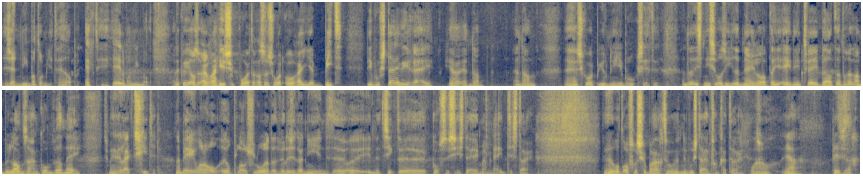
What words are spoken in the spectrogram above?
er is niemand om je te helpen. Echt helemaal niemand. En dan kun je als oranje supporter, als een soort oranje biet... die woestijn in rijden. Ja, en dan... En dan eh, een schorpioen in je broek zitten. En dat is niet zoals hier in Nederland dat je 112 belt en er een ambulance aankomt. Wel nee, ze ben je gelijk te schieten. Dan ben je gewoon al hulpeloos verloren. Dat willen ze daar niet in het, eh, in het ziektekostensysteem. Maar nee, het is daar heel wat offers gebracht hoor, in de woestijn van Qatar. Wauw, ja. Pittig.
